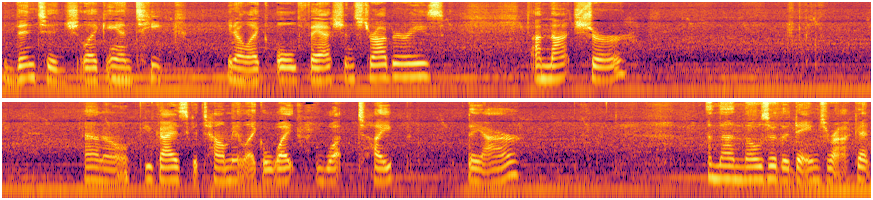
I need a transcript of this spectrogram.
vintage, like antique, you know, like old fashioned strawberries. I'm not sure. I don't know if you guys could tell me like what what type they are. And then those are the Dames Rocket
